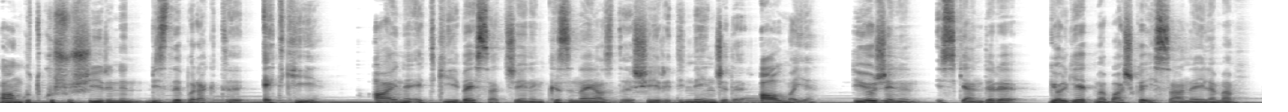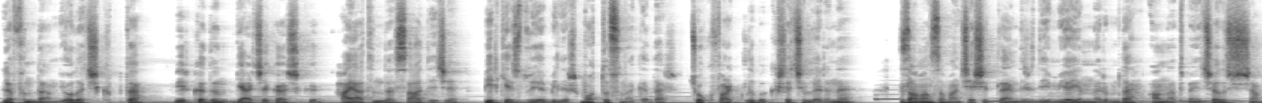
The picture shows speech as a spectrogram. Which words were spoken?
Angut Kuşu şiirinin bizde bıraktığı etkiyi, aynı etkiyi Behzat Ç'nin kızına yazdığı şiiri dinleyince de almayı, Diyojen'in İskender'e gölge etme başka ihsan eylemem lafından yola çıkıp da bir kadın gerçek aşkı hayatında sadece bir kez duyabilir mottosuna kadar çok farklı bakış açılarını zaman zaman çeşitlendirdiğim yayınlarımda anlatmaya çalışacağım.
